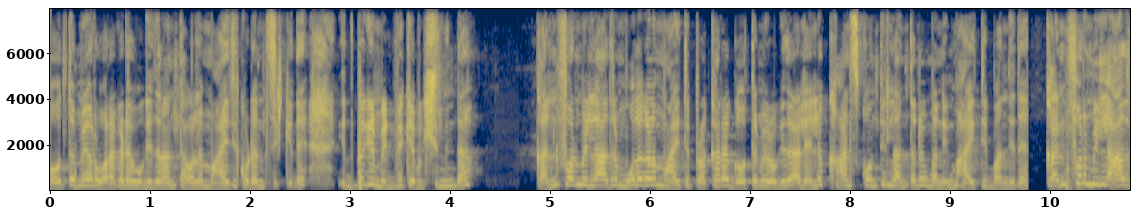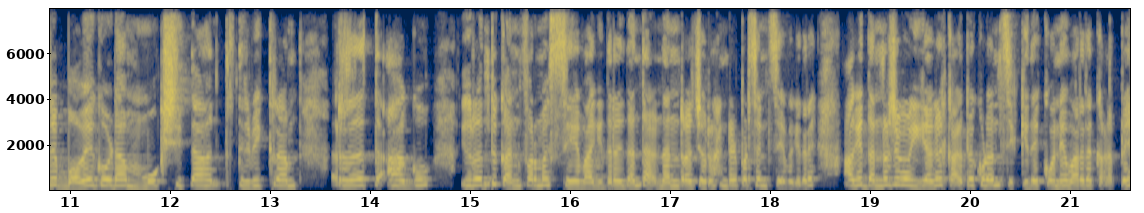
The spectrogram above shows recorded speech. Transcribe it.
ಗೌತಮಿ ಅವರು ಹೊರಗಡೆ ಹೋಗಿದ್ದಾರೆ ಅಂತ ಅವಲೇ ಮಾಹಿತಿ ಕೂಡ ಸಿಕ್ಕಿದೆ. ಇದ್ರ ಬಗ್ಗೆ ಮಿಡ್ ವೀಕ್ ಕನ್ಫರ್ಮ್ ಇಲ್ಲ, ಆದರೆ ಮೂಲಗಳ ಮಾಹಿತಿ ಪ್ರಕಾರ ಗೌತಮಿ ಅವ್ರು ಹೋಗಿದ್ದಾರೆ ಅಲ್ಲಿ ಎಲ್ಲೂ ಕಾಣಿಸ್ಕೊಂತಿಲ್ಲ ಅಂತಲೂ ನನಗೆ ಮಾಹಿತಿ ಬಂದಿದೆ. ಕನ್ಫರ್ಮ್ ಇಲ್ಲ, ಆದರೆ ಭವೇಗೌಡ ಮೋಕ್ಷಿತಾ, ತ್ರಿವಿಕ್ರಮ್ ರಜತ್ ಹಾಗೂ ಇವರಂತೂ ಕನ್ಫರ್ಮಾಗಿ ಸೇವ್ ಆಗಿದ್ದಾರೆ. ಇದಂತ ಧನರಾಜ್ ಅವರು ಹಂಡ್ರೆಡ್ ಪರ್ಸೆಂಟ್ ಸೇವ್ ಆಗಿದ್ದಾರೆ. ಹಾಗೆ ಧನರಾಜ್ ಅವರು ಈಗಾಗಲೇ ಕಳಪೆ ಕೂಡ ಸಿಕ್ಕಿದೆ. ಕೊನೆ ವಾರದ ಕಳಪೆ.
